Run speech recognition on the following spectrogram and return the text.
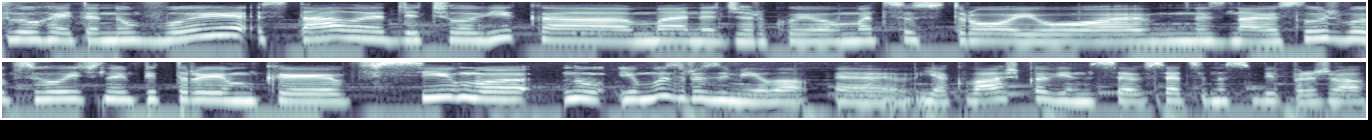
Слухайте, ну ви стали для чоловіка менеджеркою, медсестрою, не знаю, службою психологічної підтримки. Всім ну йому зрозуміло, е, як важко він все, все це на собі переживав.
